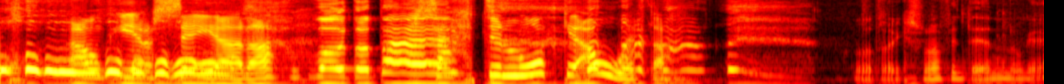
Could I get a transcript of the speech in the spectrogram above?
Á, ég er að segja það. Settu lokið á þetta. Það var ekki svona að fyndi enn, ok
